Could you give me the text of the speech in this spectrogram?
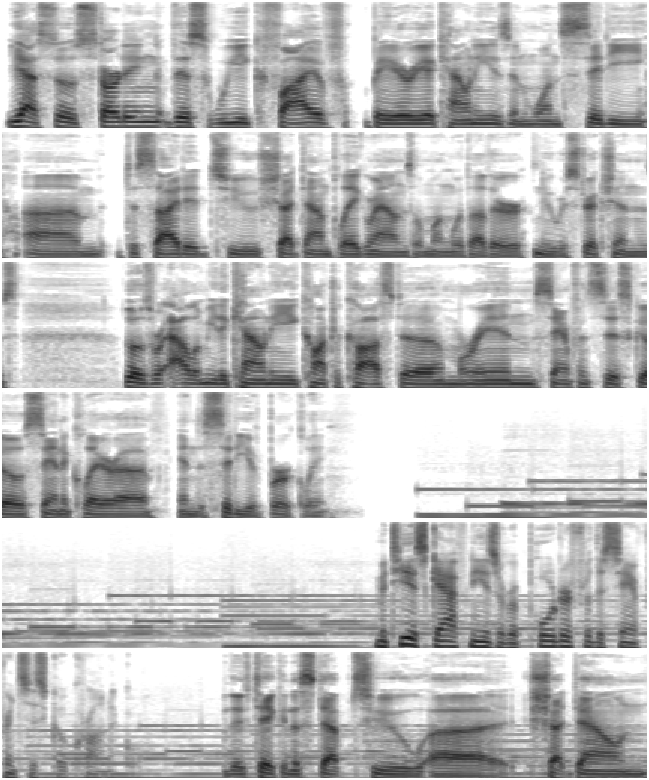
Yeah, so starting this week, five Bay Area counties and one city um, decided to shut down playgrounds along with other new restrictions. Those were Alameda County, Contra Costa, Marin, San Francisco, Santa Clara, and the city of Berkeley. Matthias Gafni is a reporter for the San Francisco Chronicle. They've taken a step to uh, shut down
